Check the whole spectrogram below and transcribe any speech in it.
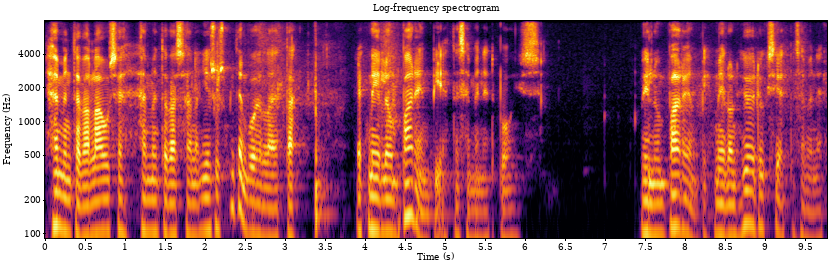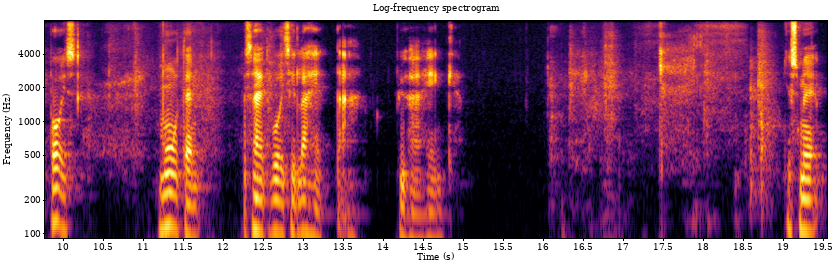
hämmentävä lause, hämmentävä sana. Jeesus, miten voi olla, että, että meille on parempi, että sä menet pois? Meillä on parempi, meillä on hyödyksi, että sä menet pois. Muuten sä et voisi lähettää pyhää henkeä. Jos me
